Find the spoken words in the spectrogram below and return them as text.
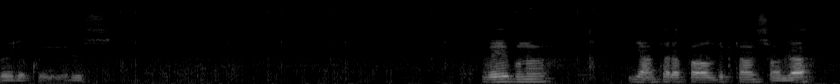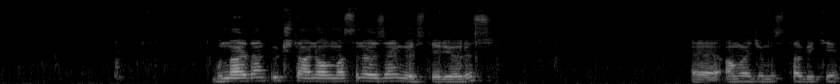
böyle koyuyoruz. Ve bunu yan tarafa aldıktan sonra bunlardan 3 tane olmasına özen gösteriyoruz. Ee, amacımız tabii ki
